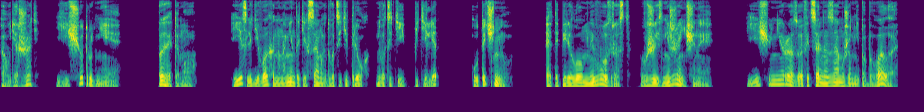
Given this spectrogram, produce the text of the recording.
а удержать еще труднее. Поэтому если деваха на момент этих самых 23-25 лет, уточню, это переломный возраст в жизни женщины, еще ни разу официально замужем не побывала,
